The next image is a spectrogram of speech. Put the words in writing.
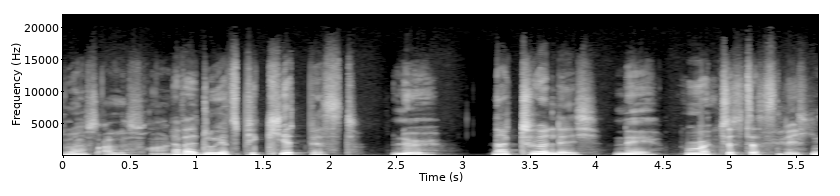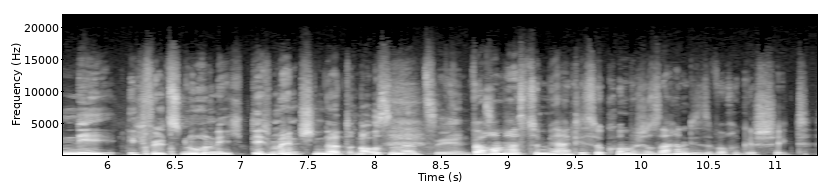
Du darfst alles fragen. Ja, weil du jetzt pikiert bist. Nö, Natürlich. nee. Du möchtest das nicht. Nee, ich will es nur nicht den Menschen da draußen erzählen. Warum hast du mir eigentlich so komische Sachen diese Woche geschickt?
